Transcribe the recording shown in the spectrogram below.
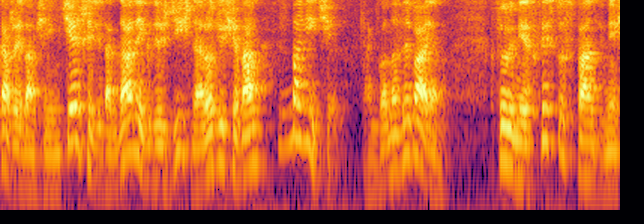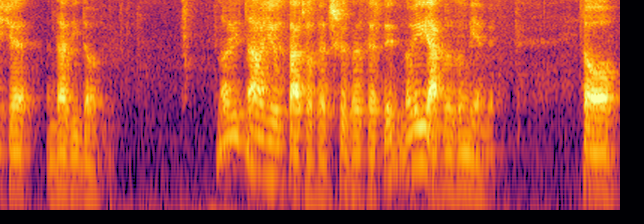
każe Wam się im cieszyć i tak dalej, gdyż dziś narodził się Wam Zbawiciel, tak go nazywają, którym jest Chrystus Pan w mieście Dawidowym. No i na razie wystarczą te trzy wersety. No i jak rozumiemy? To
